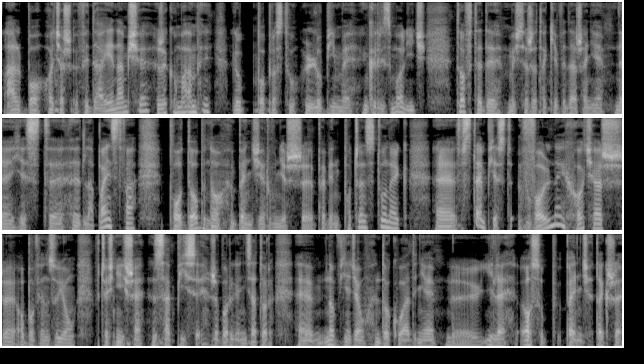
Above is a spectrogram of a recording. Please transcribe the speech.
albo chociaż wydaje nam się, że go mamy, lub po prostu lubimy gryzmolić, to wtedy myślę, że takie wydarzenie E, jest e, dla Państwa. Podobno będzie również e, pewien poczęstunek. Wstęp jest wolny, chociaż obowiązują wcześniejsze zapisy, żeby organizator no, wiedział dokładnie, ile osób będzie. Także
